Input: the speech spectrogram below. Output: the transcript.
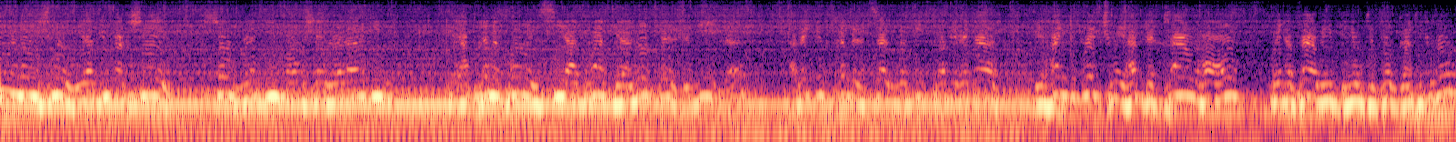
tous les jours, il y a du marché, sauf le dimanche et le lundi. Et après le pont, ici à droite, il y a l'hôtel de avec une très belle salle premier étage. Behind bridge, we have the town hall with a very beautiful Gothic room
